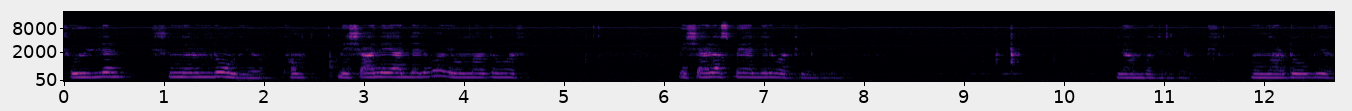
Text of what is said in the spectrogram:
köylülerin şunlarında oluyor. Tam meşale yerleri var ya onlarda var. Meşale asma yerleri var köylülerin. Lamba gibi yapmışlar. Onlarda oluyor.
